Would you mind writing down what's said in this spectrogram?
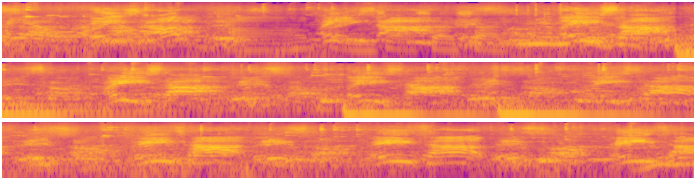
เขย่าอ๋อเขาเก่งใช่ใช่ใช่ Lisa! Lisa! Lisa! Lisa! Lisa! Lisa! Lisa! Lisa! Lisa!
